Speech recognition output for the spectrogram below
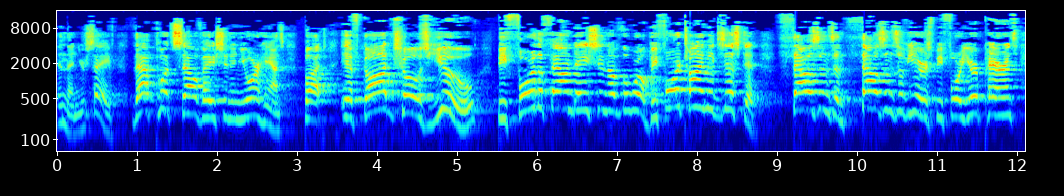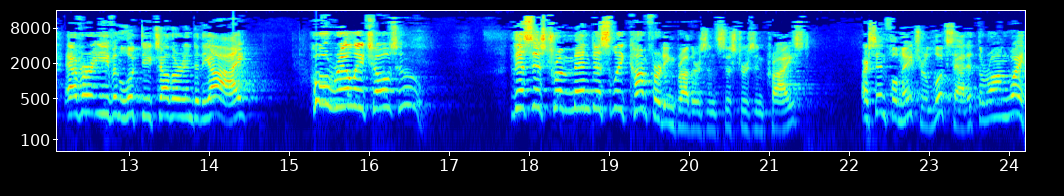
and then you're saved. That puts salvation in your hands. But if God chose you before the foundation of the world, before time existed, thousands and thousands of years before your parents ever even looked each other into the eye, who really chose who? This is tremendously comforting, brothers and sisters in Christ. Our sinful nature looks at it the wrong way.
